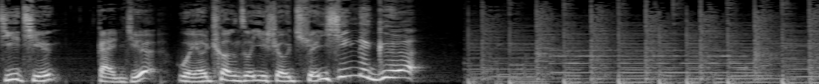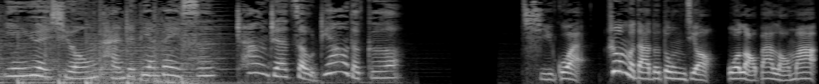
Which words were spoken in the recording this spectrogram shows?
激情，感觉，我要创作一首全新的歌。音乐熊弹着电贝斯，唱着走调的歌。奇怪，这么大的动静，我老爸老妈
